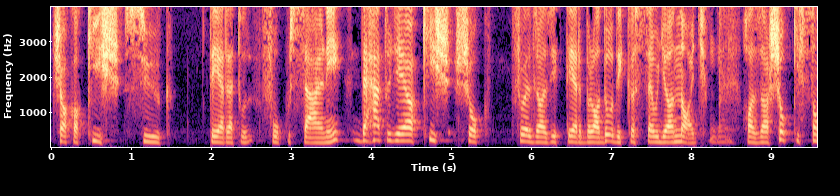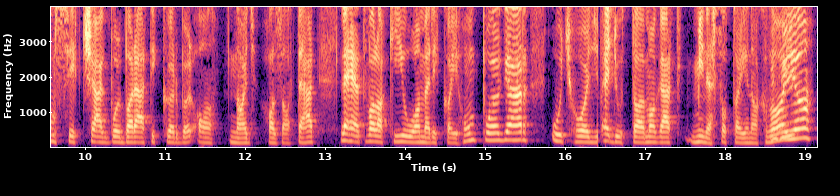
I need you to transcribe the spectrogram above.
csak a kis, szűk térre tud fókuszálni, de hát ugye a kis, sok földrajzi térből adódik össze ugye a nagy Igen. haza, sok kis szomszédságból, baráti körből a nagy haza. Tehát lehet valaki jó amerikai honpolgár, úgyhogy egyúttal magát Minnesota-inak vallja, uh-huh.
